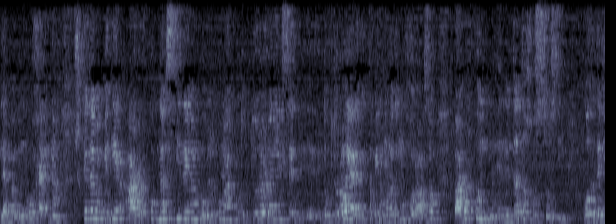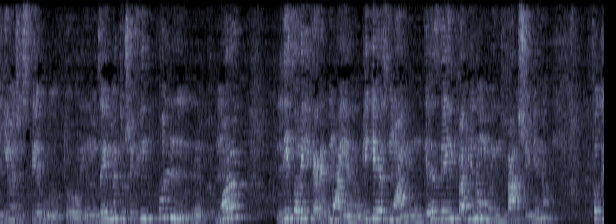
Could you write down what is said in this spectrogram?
لما بنروح إحنا مش كده لما باجي أعرفكم بنفسي دايما بقول لكم معاكم دكتورة رانيا سيد دكتوراه العلاج الطبيعي امراض المخ والأعصاب. بعرفكم ان ده تخصصي واخدة فيه ماجستير ودكتوراه. لأنه زي ما أنتم شايفين كل مرض ليه طريقة علاج معينة وليه جهاز معين والجهاز ده ينفع هنا وما ينفعش هنا. فاضل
